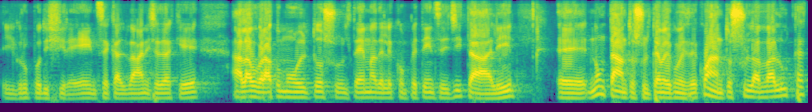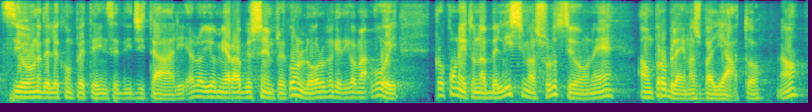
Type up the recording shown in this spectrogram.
il gruppo di Firenze, Calvani, eccetera, che ha lavorato molto sul tema delle competenze digitali, eh, non tanto sul tema delle competenze, quanto sulla valutazione delle competenze digitali. Allora io mi arrabbio sempre con loro perché dico, ma voi proponete una bellissima soluzione a un problema sbagliato, no?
